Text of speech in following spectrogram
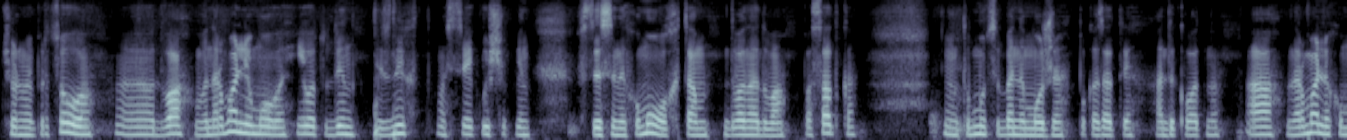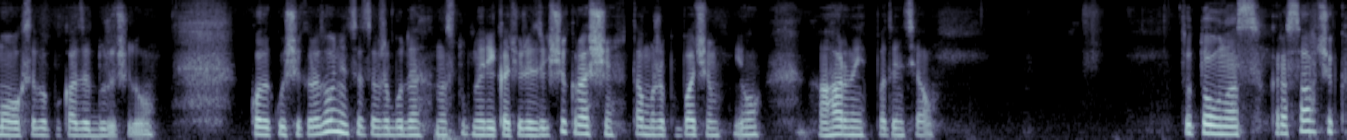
чорного перцового, е, два в нормальні умови, і от один із них, ось цей кущик, він в стисаних умовах, там 2 на 2 посадка, тому себе не може показати адекватно. А в нормальних умовах себе показує дуже чудово. Коли кущик розгоняться, це вже буде наступний рік, а через рік ще краще. Там вже побачимо його гарний потенціал. Тут у нас красавчик.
